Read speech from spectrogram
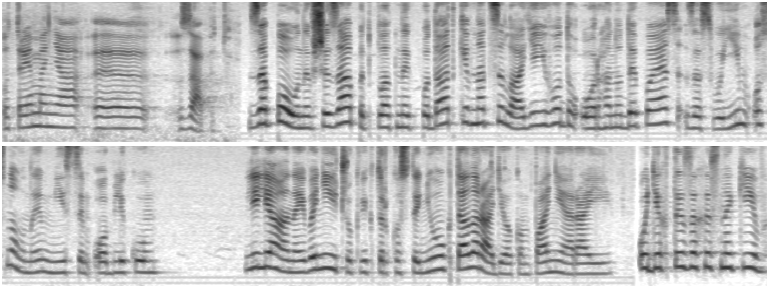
отримання запиту. Заповнивши запит, платник податків надсилає його до органу ДПС за своїм основним місцем обліку. Ліліана Іванійчук, Віктор Костенюк, телерадіокомпанія Раї. Одягти захисників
